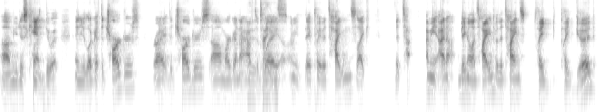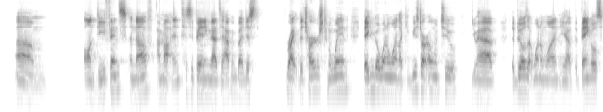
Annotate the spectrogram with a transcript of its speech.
um, you just can't do it. And you look at the Chargers, right? The Chargers um, are going to have to play. I mean, they play the Titans. Like the, I mean, I don't big on the Titans, but the Titans play play good um, on defense enough. I'm not anticipating that to happen, but just right, the Chargers can win. They can go one on one. Like if you start 0 2, you have the Bills at one on one. You have the Bengals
